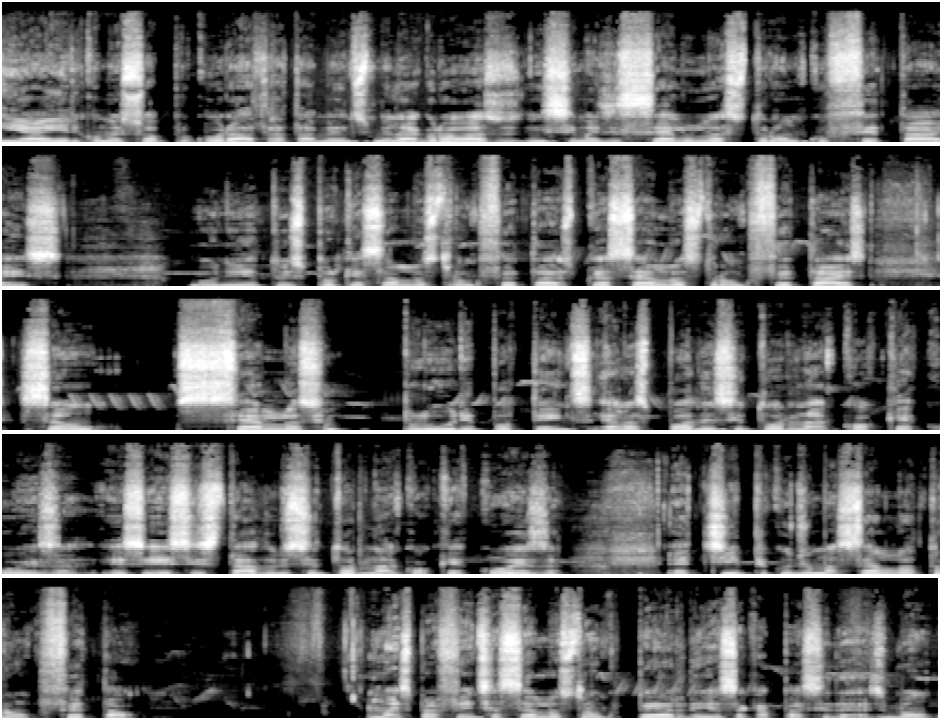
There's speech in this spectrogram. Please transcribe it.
e aí ele começou a procurar tratamentos milagrosos em cima de células tronco fetais. Bonito isso. Por que células tronco fetais? Porque as células tronco fetais são células pluripotentes, elas podem se tornar qualquer coisa. Esse, esse estado de se tornar qualquer coisa é típico de uma célula tronco fetal mais para frente as células tronco perdem essa capacidade. Bom,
